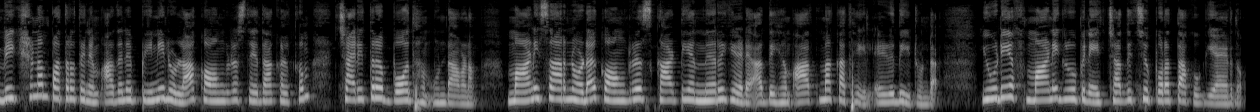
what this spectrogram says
വീക്ഷണം പത്രത്തിനും അതിന് പിന്നിലുള്ള കോൺഗ്രസ് നേതാക്കൾക്കും ചരിത്രബോധം ഉണ്ടാവണം. മാണി സാറിനോട് കോൺഗ്രസ് കാട്ടിയ നെറുകേട് അദ്ദേഹം ആത്മകഥയിൽ എഴുതിയിട്ടുണ്ട്. യു ഡി എഫ് മാണി ഗ്രൂപ്പിനെ ചതിച്ച് പുറത്താക്കുകയായിരുന്നു.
